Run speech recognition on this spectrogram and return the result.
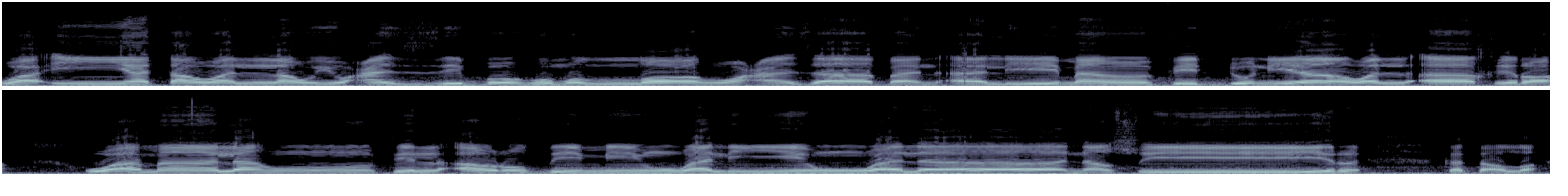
Wa in yatawallaw yu'azzibhumullahu 'azaban aliman fid dunya wal akhirah wa ma lahum fil ardi min waliyyin wala nasir kata Allah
